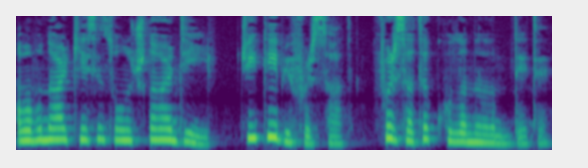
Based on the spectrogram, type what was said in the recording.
Ama bunlar kesin sonuçlar değil, ciddi bir fırsat. Fırsatı kullanalım dedi.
